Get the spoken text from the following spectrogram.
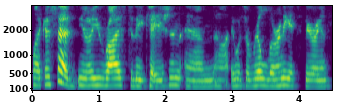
like I said, you know, you rise to the occasion, and uh, it was a real learning experience.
